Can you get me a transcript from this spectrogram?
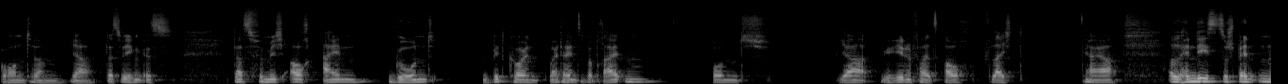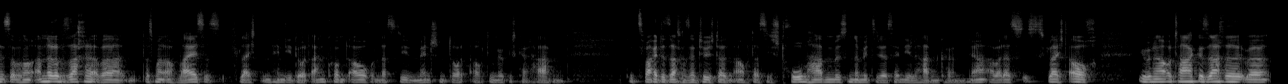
Und ähm, ja, deswegen ist das für mich auch ein Grund, Bitcoin weiterhin zu verbreiten und ja, gegebenenfalls auch vielleicht, ja, ja, also Handys zu spenden ist auch eine andere Sache, aber dass man auch weiß, dass vielleicht ein Handy dort ankommt auch und dass die Menschen dort auch die Möglichkeit haben. Die zweite Sache ist natürlich dann auch, dass sie Strom haben müssen, damit sie das Handy laden können. Ja, aber das ist vielleicht auch über eine autarke Sache, über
